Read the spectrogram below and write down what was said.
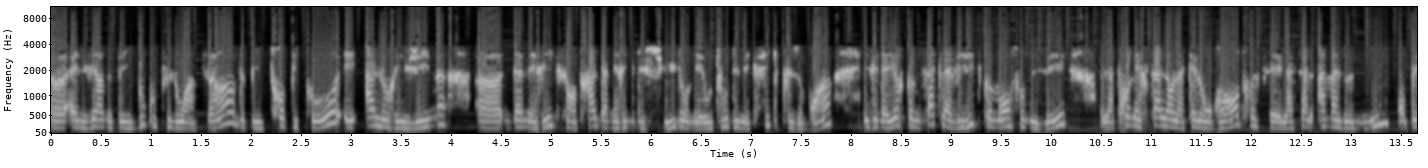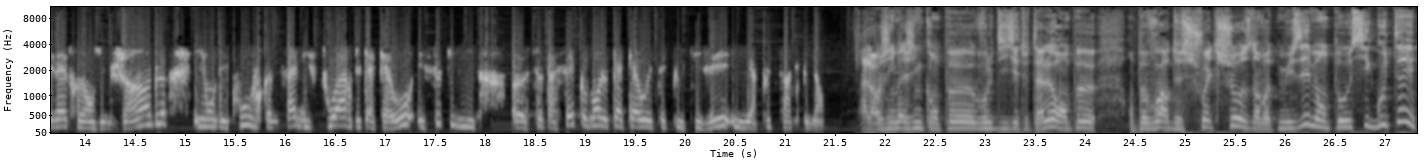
Euh, elle vient de pays beaucoup plus lointains, de pays tropicaux et à l'origine euh, d'Amérique centrale, d'Amérique du Sud. On est autour du Mexique, moins. Et c'est d'ailleurs comme ça que la visite commence au musée. La première salle dans laquelle on rentre, c'est la salle Amazonie. On pénètre dans une jungle et on découvre comme ça l'histoire du cacao et ce qui euh, se passait, comment le cacao était cultivé il y a plus de 5000 ans. Alors j'imagine qu'on peut, vous le disiez tout à l'heure, on peut, on peut voir de chouettes choses dans votre musée, mais on peut aussi goûter,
